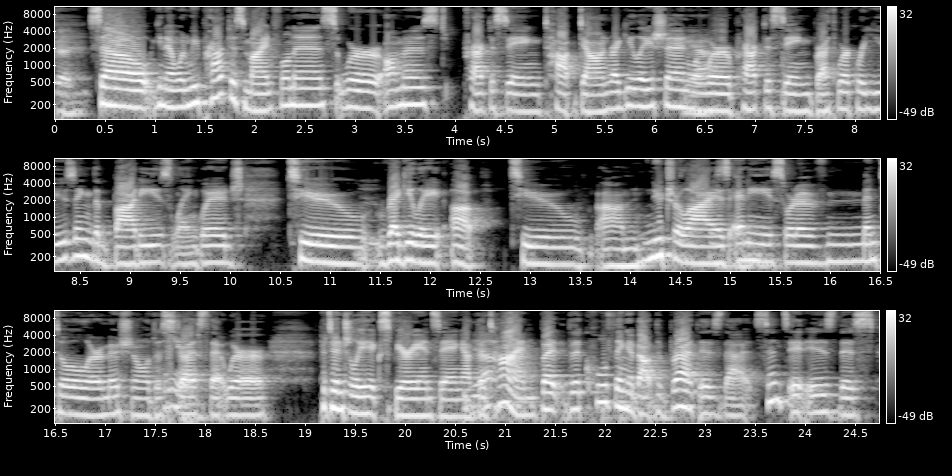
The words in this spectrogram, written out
good. So, you know, when we practice mindfulness, we're almost practicing top down regulation. Yeah. When we're practicing breath work, we're using the body's language to mm. regulate up to um, neutralize any sort of mental or emotional distress cool. that we're potentially experiencing at yeah. the time. But the cool thing about the breath is that since it is this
